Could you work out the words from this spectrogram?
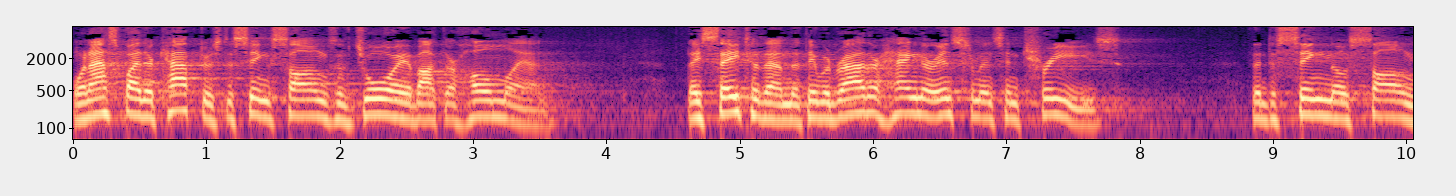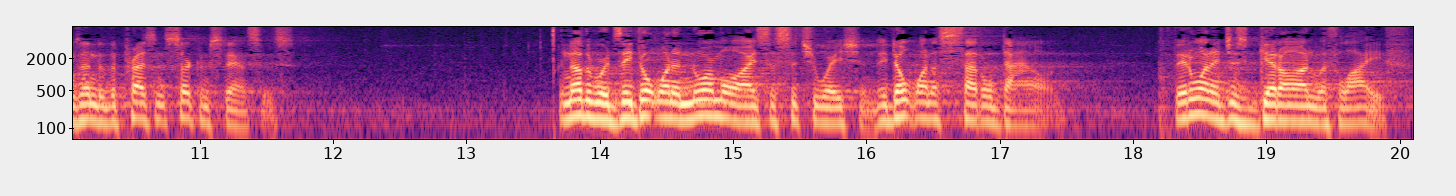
When asked by their captors to sing songs of joy about their homeland, they say to them that they would rather hang their instruments in trees than to sing those songs under the present circumstances. In other words, they don't want to normalize the situation, they don't want to settle down. They don't want to just get on with life.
